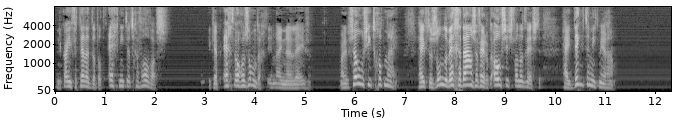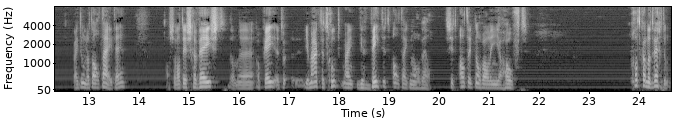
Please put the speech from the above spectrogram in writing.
En dan kan je vertellen dat dat echt niet het geval was. Ik heb echt wel gezondigd in mijn eh, leven. Maar zo ziet God mij. Hij heeft de zonde weggedaan zover het oosten is van het westen. Hij denkt er niet meer aan. Wij doen dat altijd, hè? Als er wat is geweest, dan uh, oké, je maakt het goed, maar je weet het altijd nog wel. Zit altijd nog wel in je hoofd. God kan het wegdoen.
